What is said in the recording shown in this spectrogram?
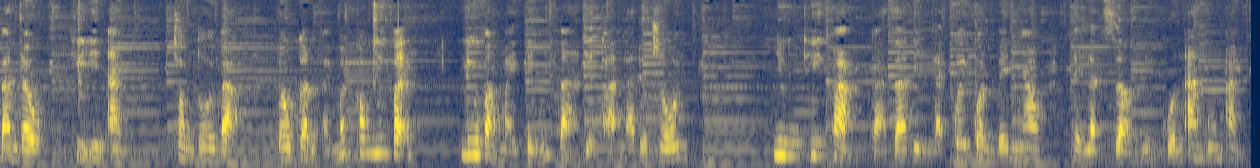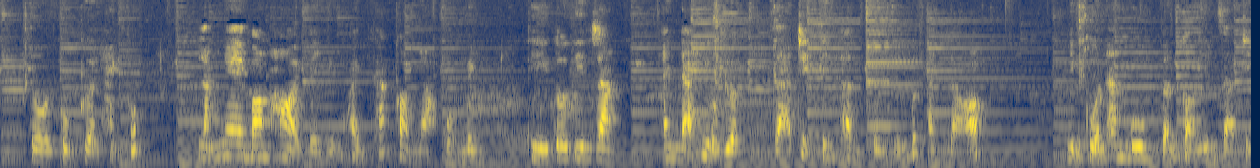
Ban đầu, khi in ảnh, chồng tôi bảo đâu cần phải mất công như vậy, lưu vào máy tính và điện thoại là được rồi. Nhưng thi thoảng cả gia đình lại quây quần bên nhau để lật dở những cuốn album ảnh rồi cùng cười hạnh phúc. Lắng nghe Bon hỏi về những khoảnh khắc còn nhỏ của mình thì tôi tin rằng anh đã hiểu được giá trị tinh thần từ những bức ảnh đó. Những cuốn album vẫn có những giá trị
